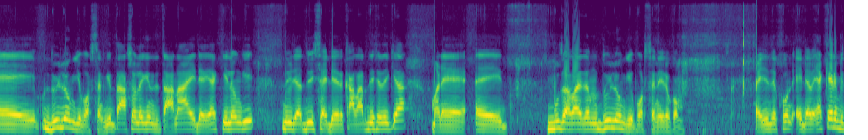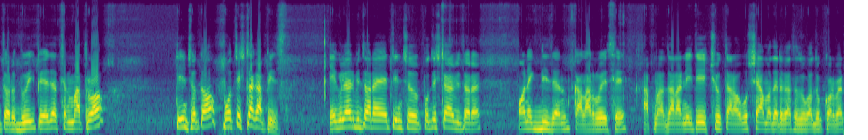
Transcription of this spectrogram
এই দুই লুঙ্গি পরছেন, কিন্তু আসলে কিন্তু তা না, এটা একই লুঙ্গি? দুইটা দুই সাইডের কালার দিছে দেখিয়া মানে এই বোঝা যায় যেন দুই লুঙ্গি পরছেন এরকম। এই যে দেখুন, এটা একের ভিতরে দুই পেয়ে যাচ্ছেন মাত্র তিনশো তো পঁচিশ টাকা পিস এগুলোর ভিতরে তিনশো পঁচিশ টাকার ভিতরে অনেক ডিজাইন কালার রয়েছে। আপনারা যারা নিতে ইচ্ছুক, তারা অবশ্যই আমাদের কাছে যোগাযোগ করবেন।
